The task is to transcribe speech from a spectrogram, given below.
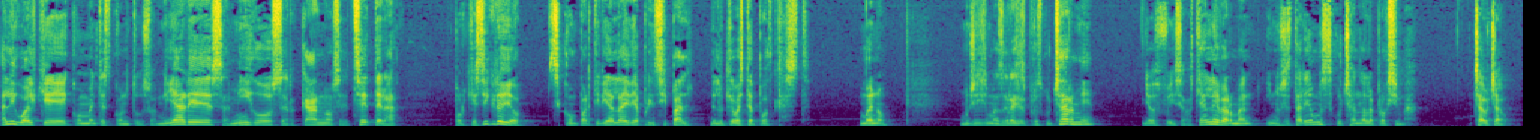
al igual que comentes con tus familiares, amigos, cercanos, etcétera, porque sí creo yo, se compartiría la idea principal de lo que va este podcast. Bueno, muchísimas gracias por escucharme. Yo fui Sebastián Leverman y nos estaremos escuchando a la próxima. Chao, chao.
